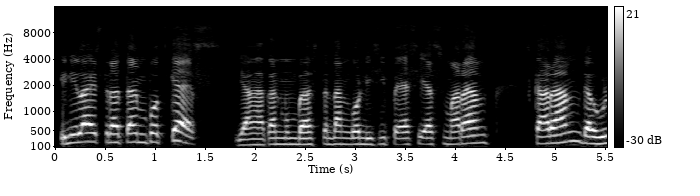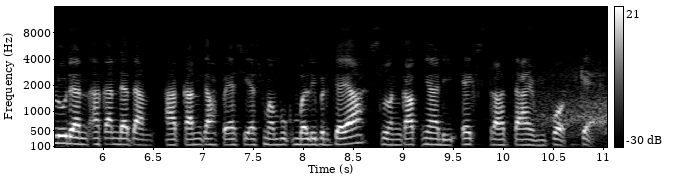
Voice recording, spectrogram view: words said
Inilah Extra Time Podcast yang akan membahas tentang kondisi PSIS Semarang sekarang, dahulu, dan akan datang. Akankah PSIS mampu kembali berjaya? Selengkapnya di Extra Time Podcast.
